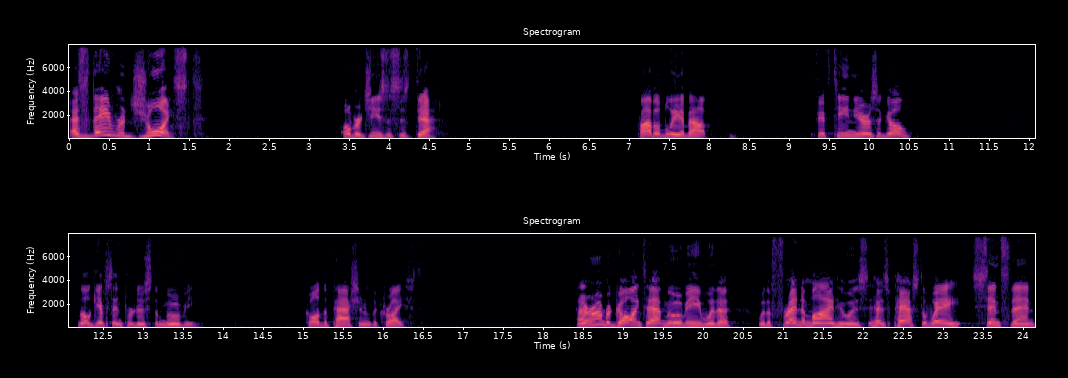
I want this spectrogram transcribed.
as they rejoiced over Jesus' death. Probably about 15 years ago, Mel Gibson produced a movie called The Passion of the Christ. And I remember going to that movie with a, with a friend of mine who is, has passed away since then.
